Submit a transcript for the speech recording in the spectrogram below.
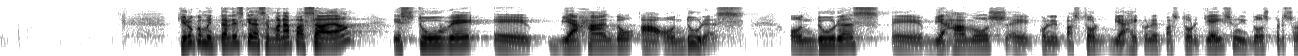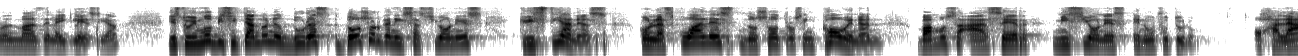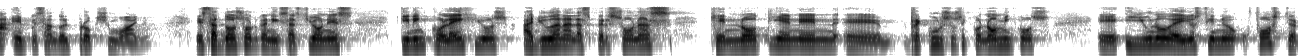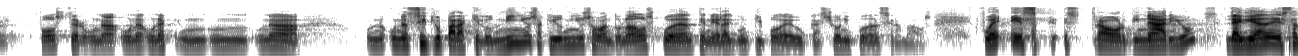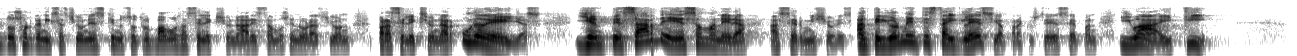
Quiero comentarles que la semana pasada estuve eh, viajando a Honduras. Honduras eh, viajamos eh, con el pastor, viajé con el pastor Jason y dos personas más de la iglesia y estuvimos visitando en Honduras dos organizaciones cristianas con las cuales nosotros en Covenant vamos a hacer misiones en un futuro. Ojalá empezando el próximo año. Estas dos organizaciones tienen colegios, ayudan a las personas que no tienen eh, recursos económicos eh, y uno de ellos tiene Foster, Foster, una, una, una, un sitio para que los niños, aquellos niños abandonados puedan tener algún tipo de educación y puedan ser amados. Fue extraordinario. La idea de estas dos organizaciones que nosotros vamos a seleccionar, estamos en oración para seleccionar una de ellas y empezar de esa manera a hacer misiones. Anteriormente esta iglesia, para que ustedes sepan, iba a Haití,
